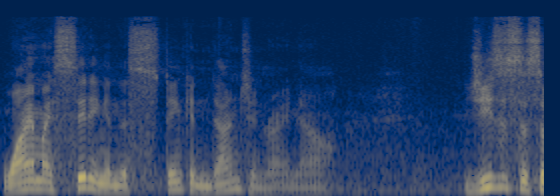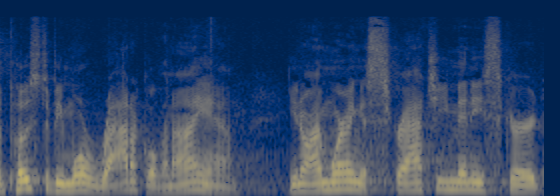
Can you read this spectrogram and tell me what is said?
Why am I sitting in this stinking dungeon right now? Jesus is supposed to be more radical than I am. You know, I'm wearing a scratchy mini skirt,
